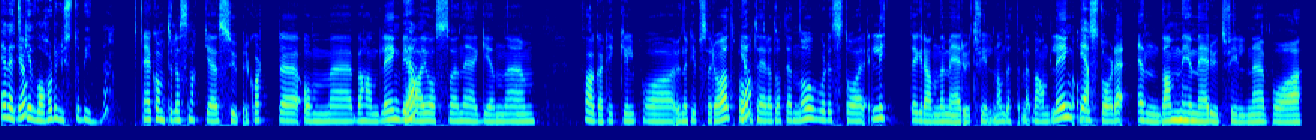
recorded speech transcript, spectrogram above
Jeg vet Ja. ikke, Hva har du lyst til å begynne med? Jeg kommer til å snakke superkort eh, om eh, behandling. Vi Ja. har jo også en egen eh, fagartikkel på, under tips og råd på Ja. hvor det står litt grann mer utfyllende om dette med behandling. Og Ja. så står det enda mye mer utfyllende på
